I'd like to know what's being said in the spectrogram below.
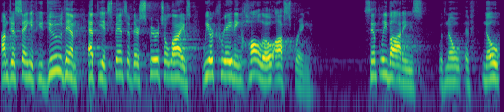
I'm just saying if you do them at the expense of their spiritual lives, we are creating hollow offspring. Simply bodies with no, no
